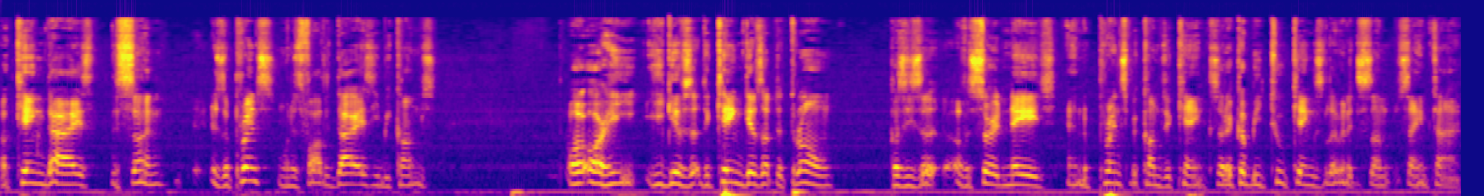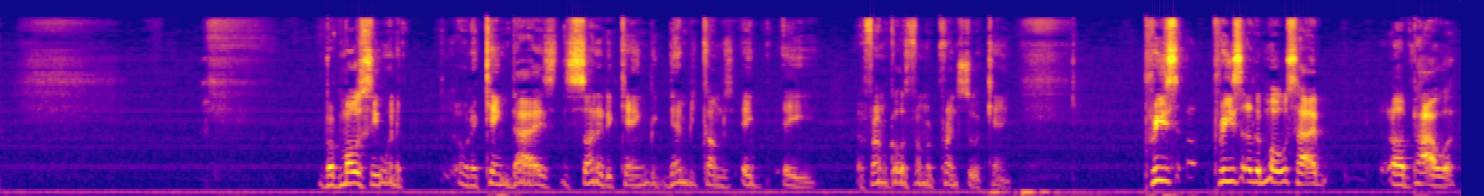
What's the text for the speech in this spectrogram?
a king dies, the son is a prince. When his father dies, he becomes, or, or he he gives the king gives up the throne because he's a, of a certain age, and the prince becomes a king. So there could be two kings living at the same time. But mostly when a when a king dies, the son of the king then becomes a a, a from goes from a prince to a king. Priest priest of the Most High uh, power,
